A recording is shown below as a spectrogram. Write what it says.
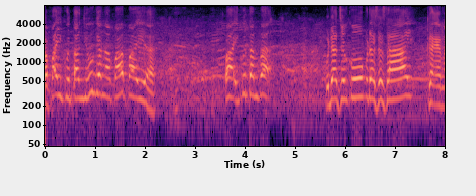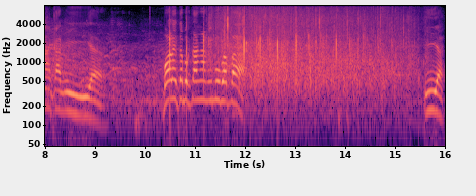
Bapak ikutan juga nggak apa-apa iya. Pak ikutan Pak. Udah cukup, udah selesai. Keenakan iya. Boleh tepuk tangan Ibu Bapak. Iya,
